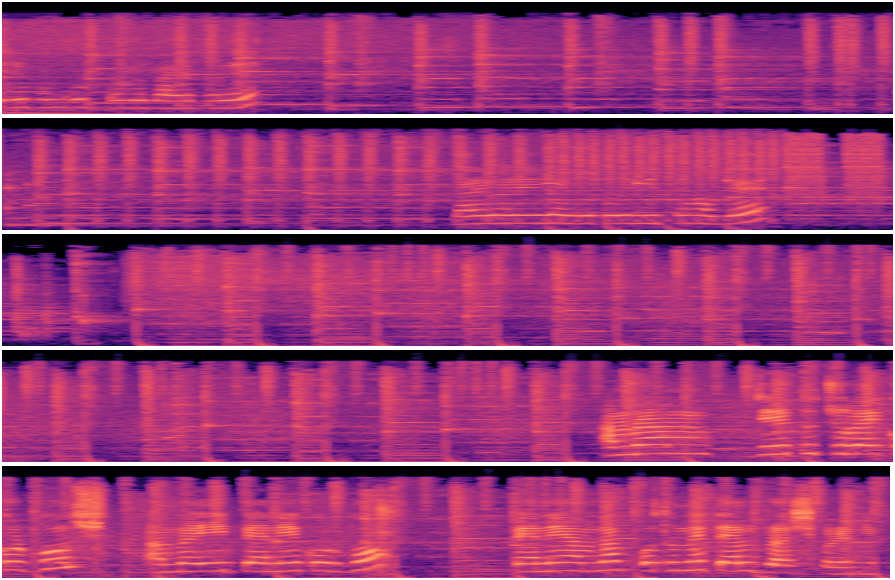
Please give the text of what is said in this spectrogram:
এরকম করতে হবে বারে বারে। বারে বারে এভাবে করে নিতে হবে। আমরা যেহেতু চুলাই করব, আমরা এই প্যানে করব। প্যানে আমরা প্রথমে তেল ব্রাশ করে নিব।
